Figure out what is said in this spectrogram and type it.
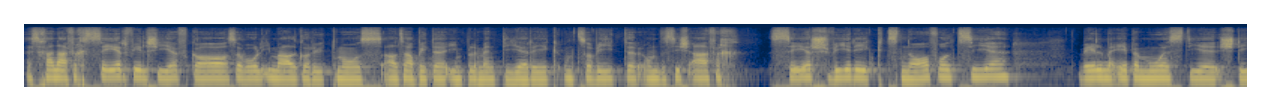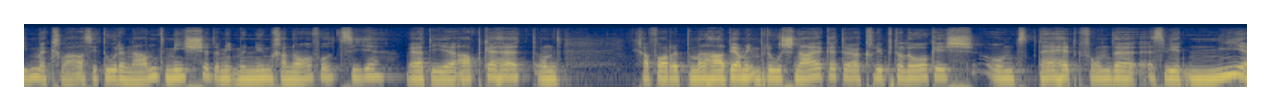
es kann einfach sehr viel schief gehen, sowohl im Algorithmus als auch bei der Implementierung und so weiter. Und es ist einfach sehr schwierig zu nachvollziehen, weil man eben muss die Stimmen quasi durcheinander mischen, damit man nicht mehr nachvollziehen kann, wer die abgegeben hat. Und ich habe vor etwa einem halben Jahr mit dem Bruce Schneider, der kryptologisch, und der hat gefunden, es wird nie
